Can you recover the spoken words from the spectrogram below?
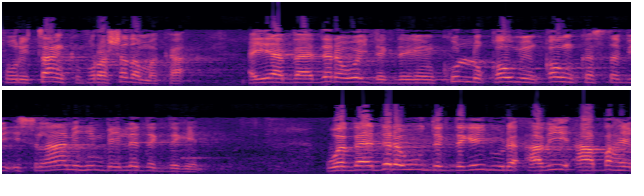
furitaanka furashada maka ayaa baadara way degdegeen kullu qowmin qowm kasta biislaamihim bay la degdegeen. Wa baadara wuu degdegay buu yidhi abii aabbahay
